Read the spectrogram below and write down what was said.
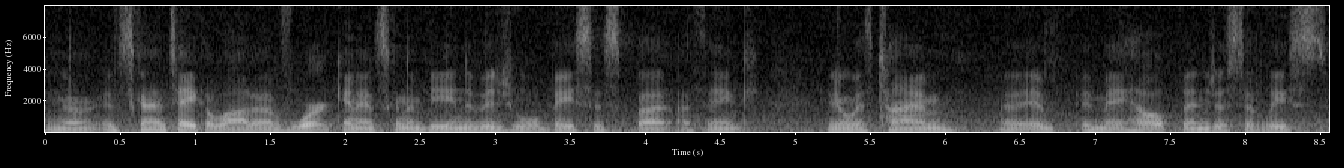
you know, it's going to take a lot of work and it's going to be individual basis, but I think, you know, with time, uh, it, it may help and just at least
